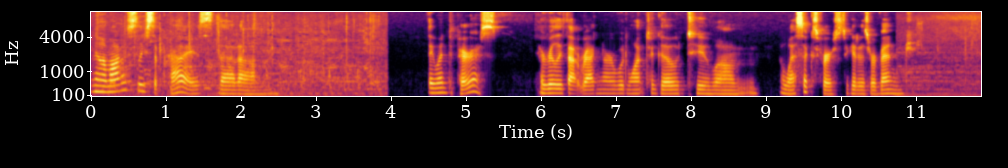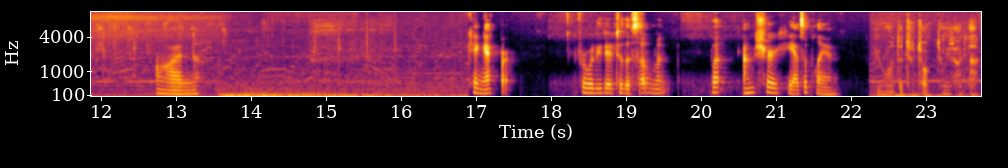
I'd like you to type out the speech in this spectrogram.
No, I'm honestly surprised that um they went to Paris. I really thought Ragnar would want to go to um, Wessex first to get his revenge on King Egbert for what he did to the settlement. But I'm sure he has a plan. You wanted to talk to me like that?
